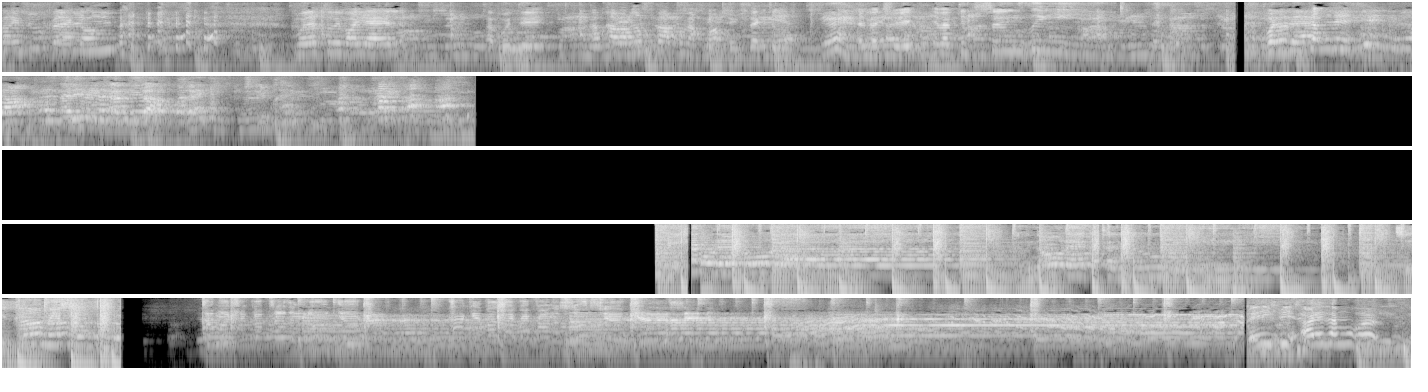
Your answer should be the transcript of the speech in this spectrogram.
Marine, je suis pas d'accord. bon, on est retourné voir Yael. À beauté. Après avoir bien souffert la première fois. Exactement. Elle m'a tué. Et ma petite Suzy. Voilà, Baby, oh les amoureux.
